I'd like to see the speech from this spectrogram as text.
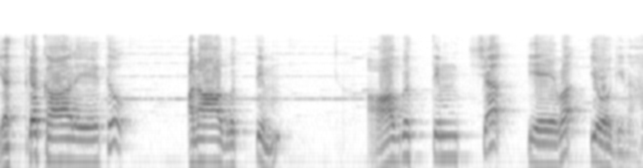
ఎత్ర కాలే తు అనావృత్తిం ఆవృత్తిం చ ఏవ యోగినః.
